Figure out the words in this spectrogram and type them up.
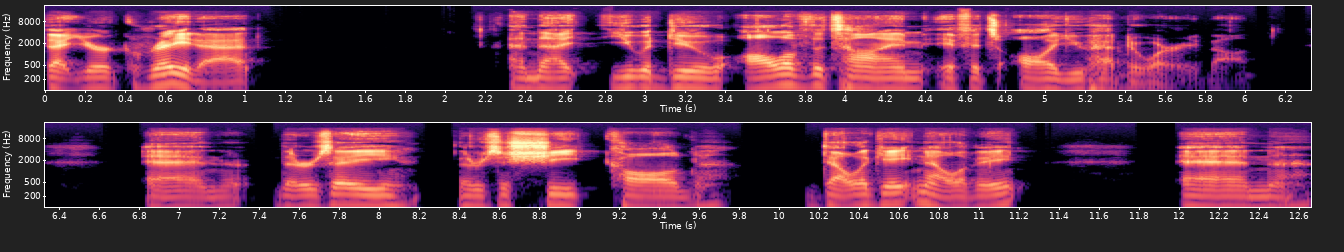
that you're great at, and that you would do all of the time if it's all you had to worry about. And there's a there's a sheet called delegate and elevate and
